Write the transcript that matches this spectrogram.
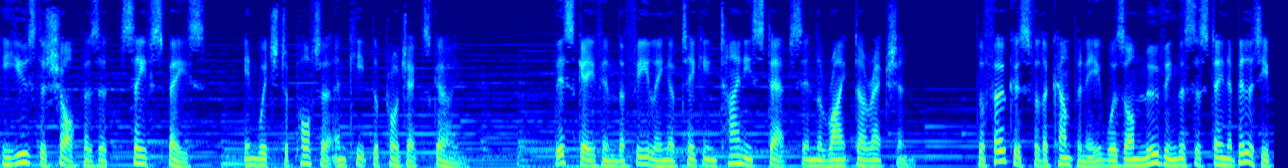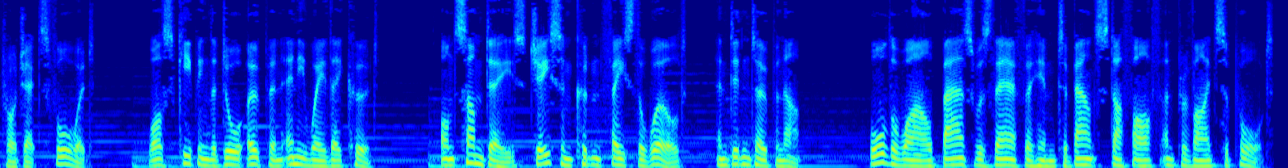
he used the shop as a safe space in which to potter and keep the projects going. This gave him the feeling of taking tiny steps in the right direction. The focus for the company was on moving the sustainability projects forward, whilst keeping the door open any way they could. On some days Jason couldn't face the world, and didn't open up. All the while Baz was there for him to bounce stuff off and provide support.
